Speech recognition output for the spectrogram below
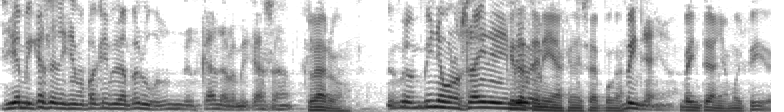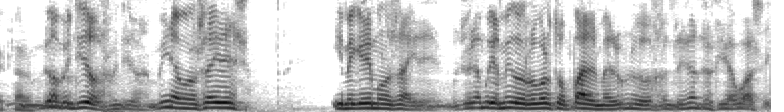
Llegué a mi casa y le dije, papá, que me iba a Perú, un escándalo en mi casa. Claro. Vine a Buenos Aires. ¿Qué edad tenías en esa época? 20 años. 20 años, muy pibe, claro. No, 22, 22. Vine a Buenos Aires y me quedé en Buenos Aires. Yo era muy amigo de Roberto Palmer, uno de los integrantes de Giraguasi,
